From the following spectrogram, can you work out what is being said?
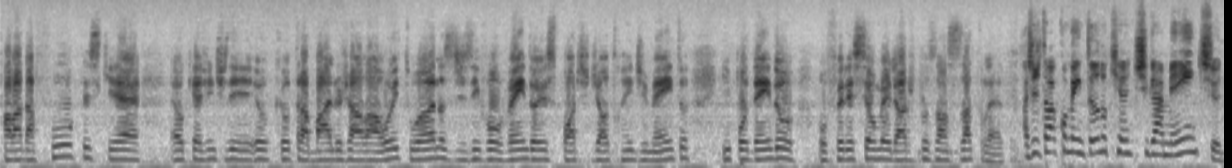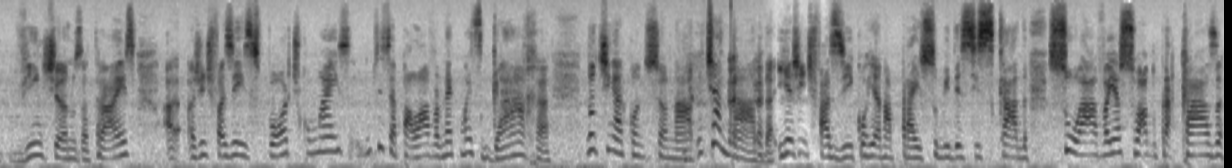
falar da FUPES, que é, é o que a gente, eu, que eu trabalho já lá há oito anos, desenvolvendo o esporte de alto rendimento e podendo oferecer o melhor para os nossos atletas. A gente estava comentando que antigamente, 20 anos atrás, a, a gente fazia esporte com mais, não sei se é a palavra, né? Com mais garra. Não tinha ar-condicionado, não tinha nada. E a gente fazia, corria na praia, subia dessa escada, suava, ia suado para casa.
